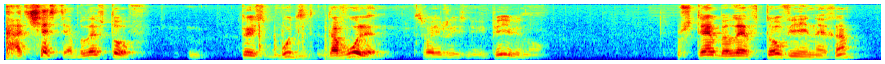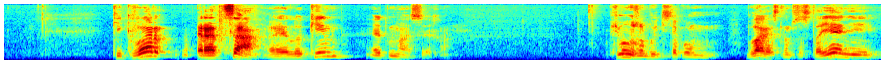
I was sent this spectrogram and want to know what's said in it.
а от счастья, а белевтов. То есть будь доволен своей жизнью и пей вино. Уште белевтов ейнеха. Киквар раца айлуким это масеха. Почему нужно быть в таком благостном состоянии,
